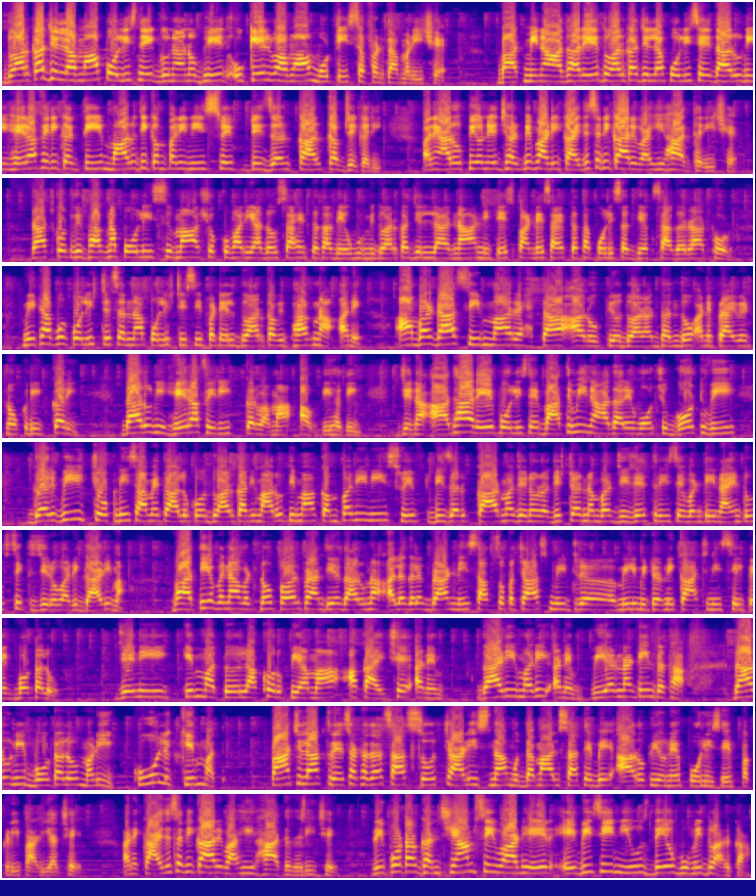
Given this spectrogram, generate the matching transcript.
દ્વારકા જિલ્લામાં પોલીસને ગુનાનો ભેદ ઉકેલવામાં મોટી સફળતા મળી છે. બાતમીના આધારે દ્વારકા જિલ્લા પોલીસે દારૂની હેરાફેરી કરતી મારુતિ કંપનીની સ્વિફ્ટ ડિઝર કાર કબજે કરી અને આરોપીઓને ઝડપી પાડી કાયદેસરની કાર્યવાહી હાથ ધરી છે. રાજકોટ વિભાગના પોલીસમાં અશોક કુમાર યાદવ સાહેબ તથા દેવભૂમિ દ્વારકા જિલ્લાના નિતેશ પાંડે સાહેબ તથા પોલીસ અધ્યક્ષ સાગર રાઠોડ મીઠાપુર પોલીસ સ્ટેશનના police T C Patel Dwarka વિભાગના અને આંબરડા સીમમાં રહેતા આરોપીઓ દ્વારા ધંધો અને પ્રાઇવેટ નોકરી કરી દારૂની હેરાફેરી કરવામાં આવતી હતી, જેના આધારે પોલીસે બાતમીના આધારે વોચ ગોઠવી ગરબી ચોકની સામે તાલુકો દ્વારકાની મારુતિમાં કંપનીની સ્વિફ્ટ ડીઝર કારમાં, જેનો register number GJ three seventy nine two six zero વાળી ગાડીમાં ભારતીય બનાવટનો પર પ્રાંતીય દારૂના અલગ અલગ બ્રાન્ડની સાતસો પચાસ મીટર મિલીમીટરની કાચની સીલપેક બોટલો, જેની કિંમત લાખો રૂપિયામાં આકાય છે અને ગાડી મળી અને બિયરના ટીન તથા દારૂની બોટલો મળી. કુલ કિંમત પાંચ લાખ ત્રેસઠ હજાર સાતસો ચાળીસના મુદ્દામાલ સાથે બે આરોપીઓને પોલીસે પકડી પાડ્યા છે અને કાયદેસરની કાર્યવાહી હાથ ધરી છે. Reporter Ghanshyamsinh Vadher, ABC news, Devbhumi Dwarka.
